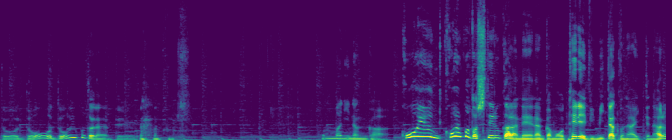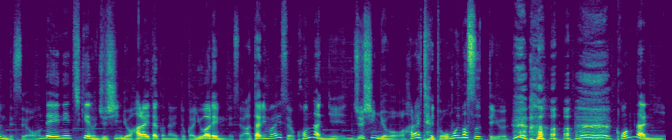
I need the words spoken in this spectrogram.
どうどうどういうことだよっていう。ほんまになんか、こういう、こういうことしてるからね、なんかもうテレビ見たくないってなるんですよ。ほんで NHK の受信料払いたくないとか言われるんですよ。当たり前ですよ。こんなんに受信料払いたいと思いますっていう。こんなんに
